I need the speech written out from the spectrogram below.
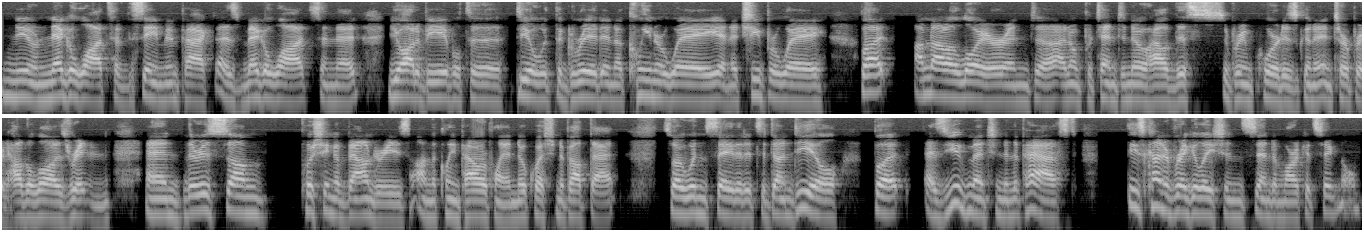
you know negawatts have the same impact as megawatts and that you ought to be able to deal with the grid in a cleaner way and a cheaper way. But i'm not a lawyer and uh, i don't pretend to know how this supreme court is going to interpret how the law is written. And there is some pushing of boundaries on the clean power plan no question about that. So i wouldn't say that it's a done deal but as you've mentioned in the past these kind of regulations send a market signal.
